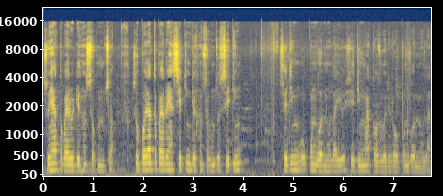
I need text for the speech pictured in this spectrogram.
सो यहाँ तपाईँहरू देख्न सक्नुहुन्छ। सो पहिला तपाईँहरू यहाँ सेटिङ देख्न सक्नुहुन्छ। सेटिङ सेटिङ ओपन गर्नुहोला यो। सेटिङमा टच गरेर ओपन गर्नुहोला।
